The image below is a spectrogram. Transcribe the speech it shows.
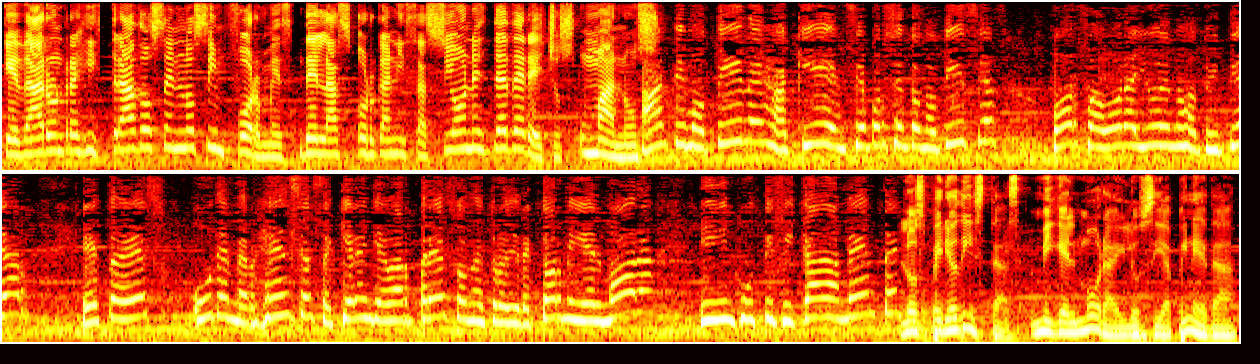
quedaron registrados en los informes de las organizaciones de derechos humanos. Antimotines aquí en 100% Noticias. Por favor, ayúdenos a tuitear. Esto es una emergencia. Se quieren llevar preso a nuestro director Miguel Mora injustificadamente. Los periodistas Miguel Mora y Lucía Pineda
